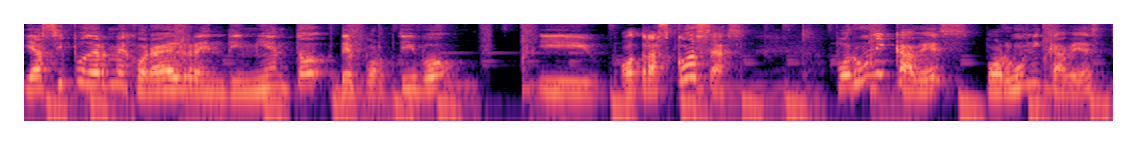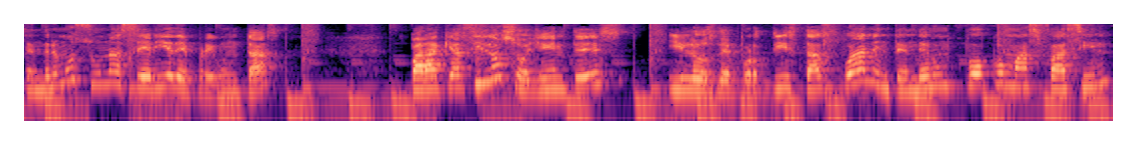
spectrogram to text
y así poder mejorar el rendimiento deportivo y otras cosas. Por única vez, por única vez, tendremos una serie de preguntas para que así los oyentes y los deportistas puedan entender un poco más fácil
